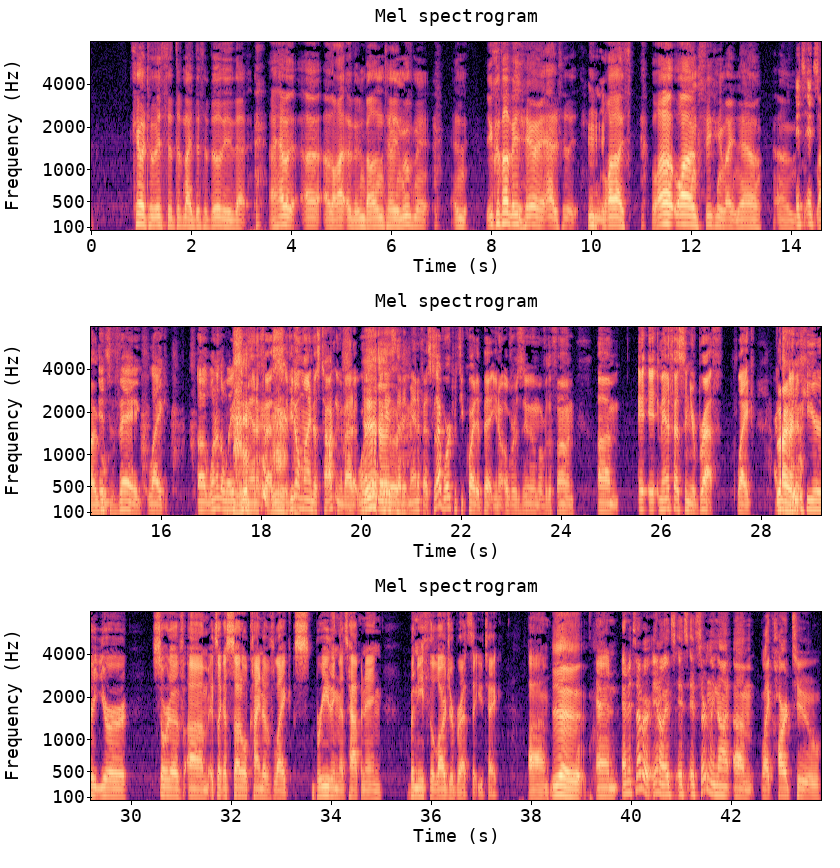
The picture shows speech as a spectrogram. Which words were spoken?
characteristics of my disability that I have a, a, a lot of involuntary movement, and you could probably hear it actually mhm. while I while, while I'm speaking right now. Um, It's it's My- it's vague. Like uh, one of the ways it manifests. if you don't mind us talking about it, one of the ways that it manifests, because I've worked with you quite a bit, you know, over Zoom, over the phone. Um, it, it manifests in your breath. Like I Right. kind of hear your sort of. Um, it's like a subtle kind of like breathing that's happening beneath the larger breaths that you take. Um, yeah, and and it's never you know it's it's it's certainly not um like hard to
